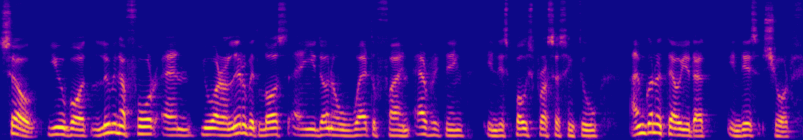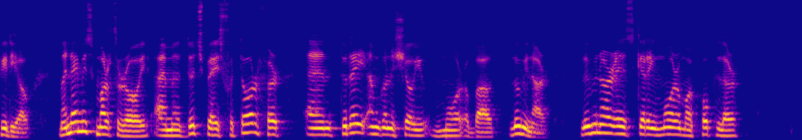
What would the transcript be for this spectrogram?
So you bought Luminar 4 and you are a little bit lost and you don't know where to find everything in this post-processing tool. I'm gonna tell you that in this short video. My name is Mark Roy, I'm a Dutch-based photographer and today I'm gonna show you more about Luminar. Luminar is getting more and more popular.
